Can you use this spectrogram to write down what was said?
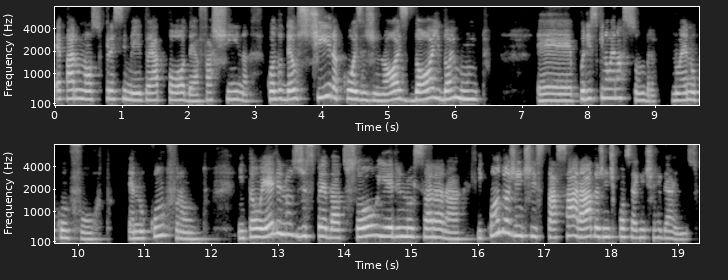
é para o nosso crescimento, é a poda, é a faxina. Quando Deus tira coisas de nós, dói dói muito. É, por isso que não é na sombra, não é no conforto, é no confronto. Então, ele nos despedaçou e ele nos sarará. E quando a gente está sarado, a gente consegue enxergar isso.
